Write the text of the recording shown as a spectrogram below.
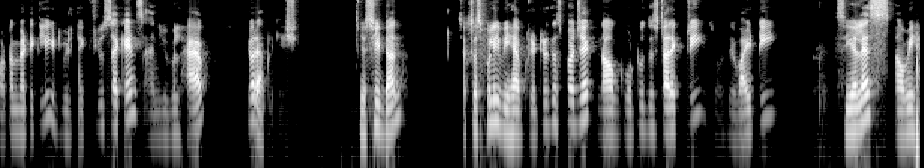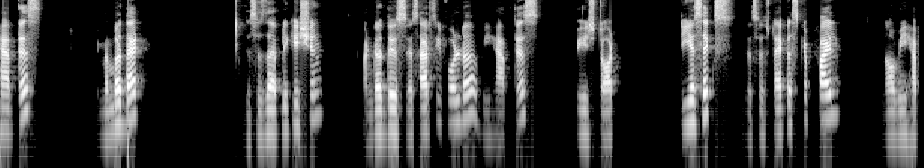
automatically it will take few seconds and you will have your application. You see done. Successfully we have created this project. Now go to this directory. So yt cls now we have this. Remember that? This is the application under this src folder we have this page.tsx this is typescript file. Now we have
